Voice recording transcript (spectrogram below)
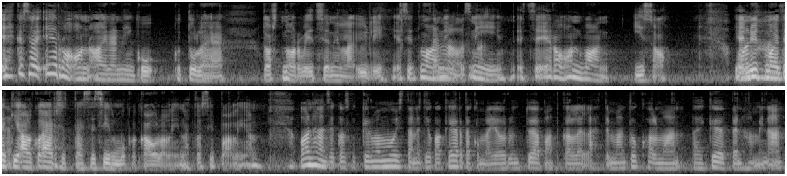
ehkä se ero on aina, niin kuin, kun tulee tuosta Norwegianilla yli. Ja sit vaan niin, niin, että se ero on vaan iso. Ja Onhan nyt mä jotenkin alkoi ärsyttää se silmukakaulaliina tosi paljon. Onhan se, koska kyllä mä muistan, että joka kerta kun mä joudun työmatkalle lähtemään Tukholmaan tai Kööpenhaminaan,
